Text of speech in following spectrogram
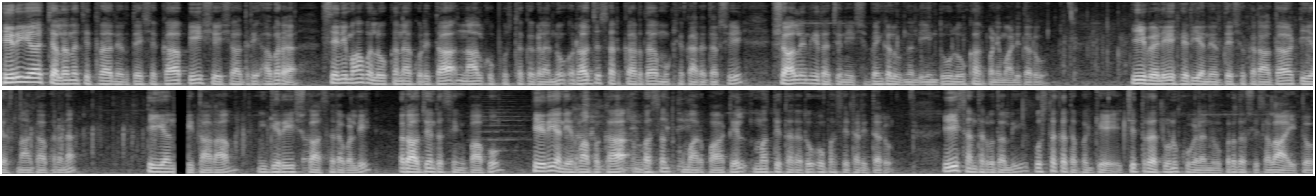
ಹಿರಿಯ ಚಲನಚಿತ್ರ ನಿರ್ದೇಶಕ ಪಿ ಶೇಷಾದ್ರಿ ಅವರ ಸಿನಿಮಾವಲೋಕನ ಕುರಿತ ನಾಲ್ಕು ಪುಸ್ತಕಗಳನ್ನು ರಾಜ್ಯ ಸರ್ಕಾರದ ಮುಖ್ಯ ಕಾರ್ಯದರ್ಶಿ ಶಾಲಿನಿ ರಜನೀಶ್ ಬೆಂಗಳೂರಿನಲ್ಲಿ ಇಂದು ಲೋಕಾರ್ಪಣೆ ಮಾಡಿದರು. ಈ ವೇಳೆ ಹಿರಿಯ ನಿರ್ದೇಶಕರಾದ T S Nagabharana, T N Seetharam, Girish Kasaravalli, Rajendra Singh Babu, ಹಿರಿಯ ನಿರ್ಮಾಪಕ ಬಸಂತ್ ಕುಮಾರ್ ಪಾಟೀಲ್ ಮತ್ತಿತರರು ಉಪಸ್ಥಿತರಿದ್ದರು. ಈ ಸಂದರ್ಭದಲ್ಲಿ ಪುಸ್ತಕದ ಬಗ್ಗೆ ಚಿತ್ರ ತುಣುಕುಗಳನ್ನು ಪ್ರದರ್ಶಿಸಲಾಯಿತು.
